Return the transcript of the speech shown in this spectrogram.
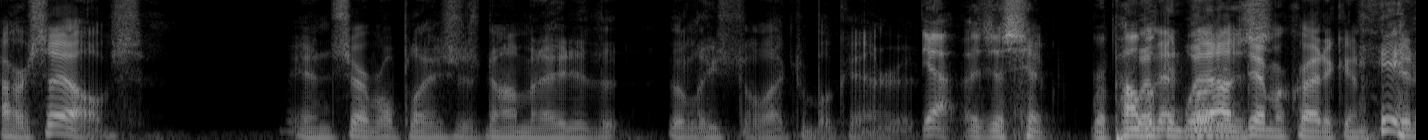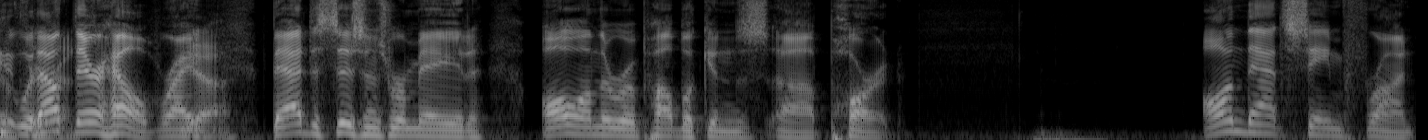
ourselves, in several places, nominated the, the least electable candidate. yeah, it's just Republican without, without Democratic in, interference. without their help, right? Yeah. Bad decisions were made all on the Republicans' uh, part. On that same front,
